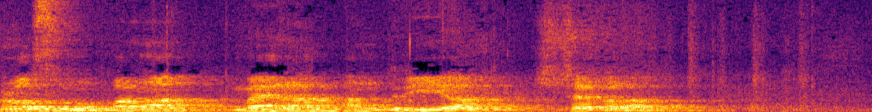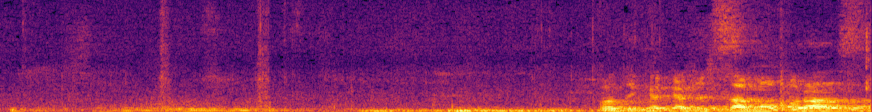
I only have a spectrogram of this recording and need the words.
Просимо пана мера Андрія Щевела. Владика каже, самооборона з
